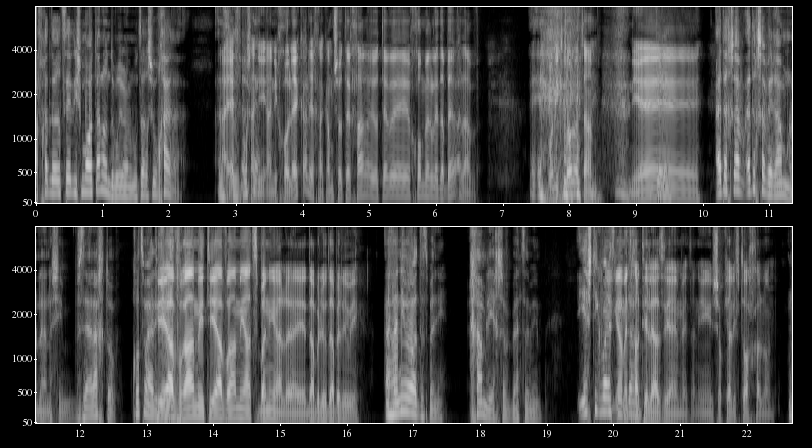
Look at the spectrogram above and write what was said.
אף אחד לא ירצה לשמוע אותנו מדברים על מוצר שהוא חרא. ההפך, שנייה. אני, אני חולק עליך, כמה שיותר חרא, יותר אה, חומר לדבר עליו. בוא נקטול אותם. נהיה... עד עכשיו, עד עכשיו הרמנו לאנשים, וזה הלך טוב. חוץ תהיה מהאליפות. אברהמי, תהיה אברהמי העצבני על אה, WWE. אז אני מאוד עצבני. חם לי עכשיו בעצבים. יש תקווה אני גם לסמקדאון? התחלתי להזיע האמת, אני שוקל לפתוח חלון.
